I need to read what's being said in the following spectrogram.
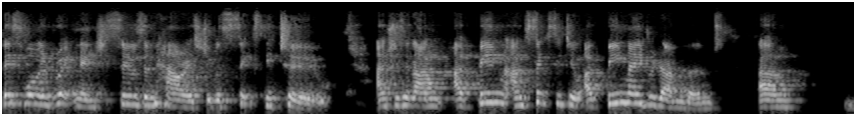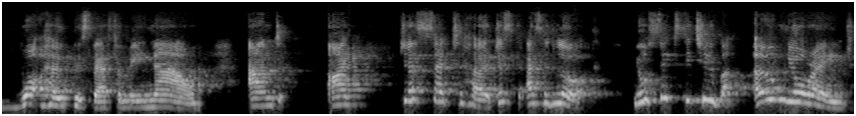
this woman written in, Susan Harris, she was 62, and she said, I'm, I've been, I'm 62, I've been made redundant um, what hope is there for me now? And I just said to her, just I said, look, you're 62, but own your age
